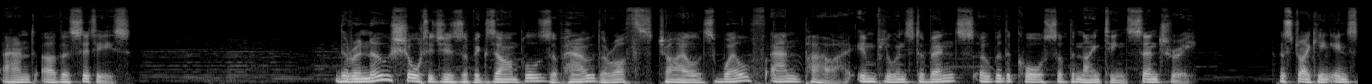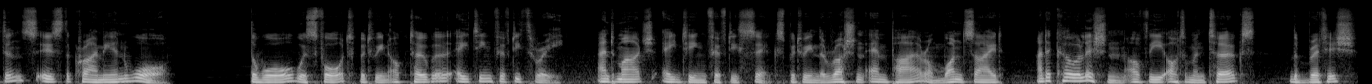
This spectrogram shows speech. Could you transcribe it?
and other cities. There are no shortages of examples of how the Rothschilds' wealth and power influenced events over the course of the 19th century. A striking instance is the Crimean War. The war was fought between October 1853 and March 1856 between the Russian Empire on one side and a coalition of the Ottoman Turks, the British,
